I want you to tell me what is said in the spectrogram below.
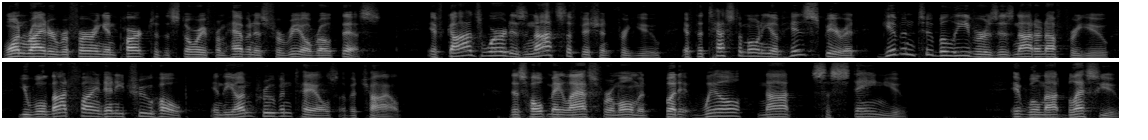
One writer, referring in part to the story from Heaven is for Real, wrote this If God's Word is not sufficient for you, if the testimony of His Spirit given to believers is not enough for you, you will not find any true hope in the unproven tales of a child. This hope may last for a moment, but it will not sustain you. It will not bless you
